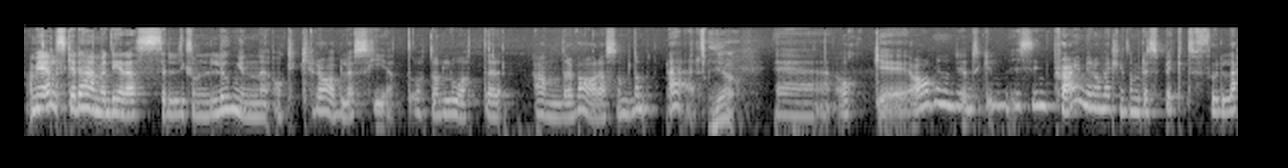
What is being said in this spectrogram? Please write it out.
Ja, men jag älskar det här med deras liksom, lugn och kravlöshet och att de låter andra vara som de är. Ja. Eh, och eh, ja, men jag tycker i sin prime är de verkligen som respektfulla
